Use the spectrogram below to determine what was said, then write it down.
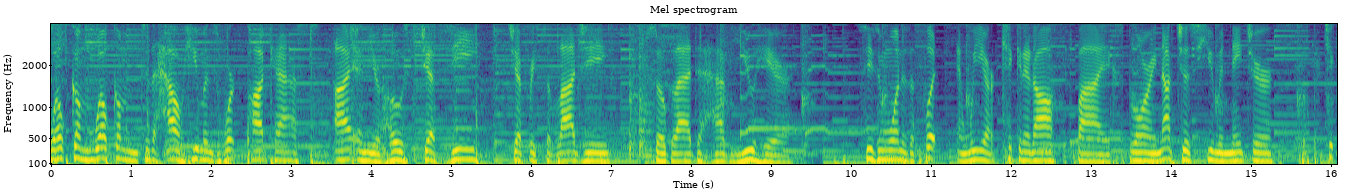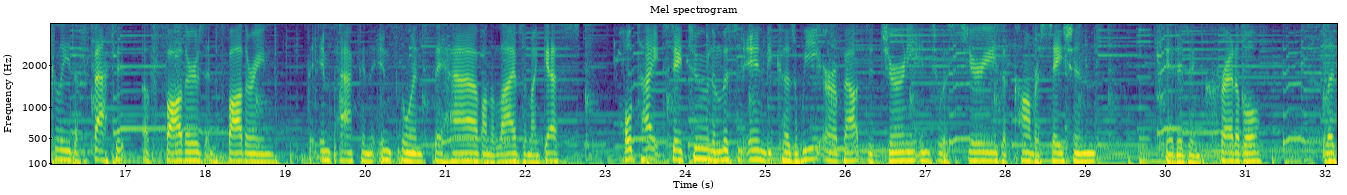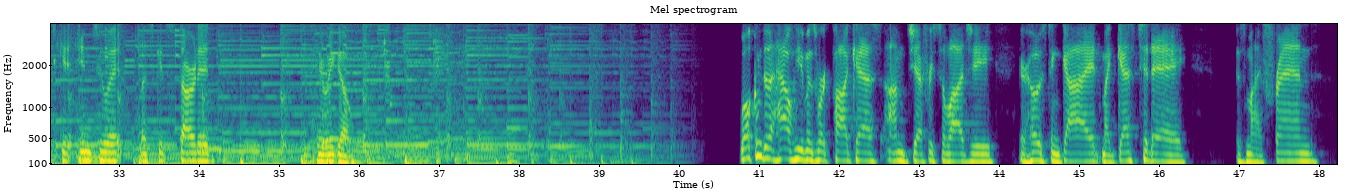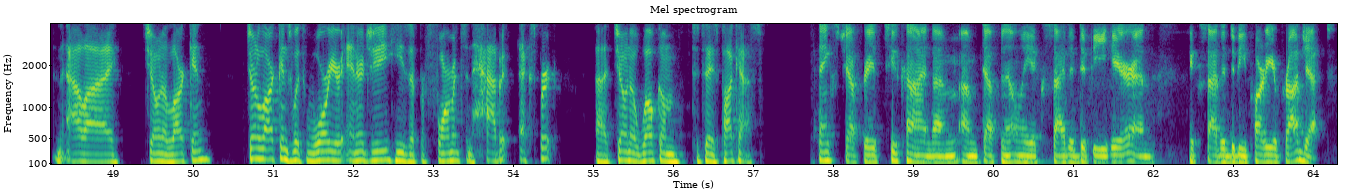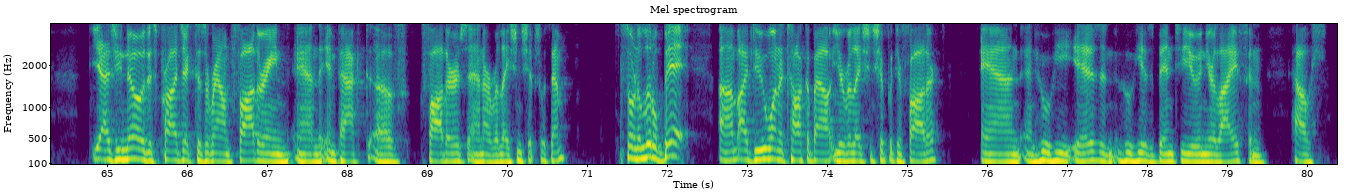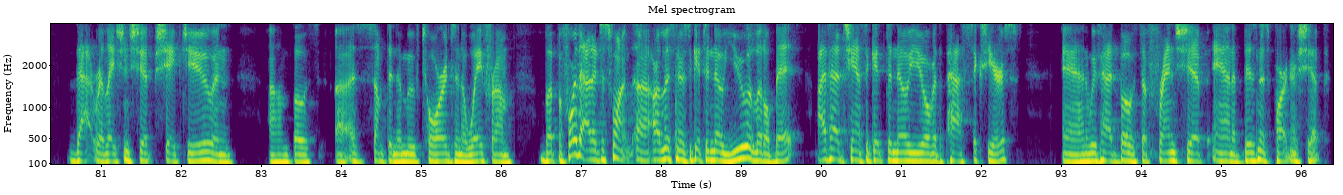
Welcome, welcome to the How Humans Work podcast. I am your host, Jeff Z, Jeffrey Salaji. So glad to have you here. Season one is afoot, and we are kicking it off by exploring not just human nature, but particularly the facet of fathers and fathering, the impact and the influence they have on the lives of my guests. Hold tight, stay tuned, and listen in because we are about to journey into a series of conversations. It is incredible. Let's get into it. Let's get started. Here we go. Welcome to the How Humans Work podcast. I'm Jeffrey Salaji, your host and guide. My guest today is my friend and ally, Jonah Larkin. Jonah Larkin's with Warrior Energy. He's a performance and habit expert. Uh, Jonah, welcome to today's podcast. Thanks, Jeffrey. Too kind. I'm, I'm definitely excited to be here and excited to be part of your project. Yeah, as you know, this project is around fathering and the impact of fathers and our relationships with them. So, in a little bit, um, I do want to talk about your relationship with your father and and who he is and who he has been to you in your life and how that relationship shaped you and um, both uh, as something to move towards and away from. But before that, I just want uh, our listeners to get to know you a little bit. I've had a chance to get to know you over the past six years, and we've had both a friendship and a business partnership.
